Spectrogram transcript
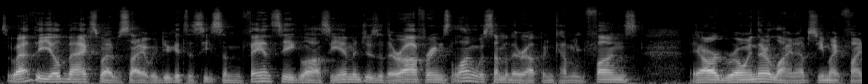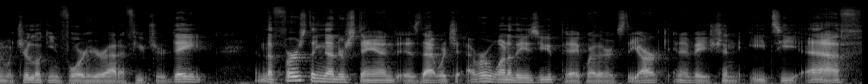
So at the YieldMax website, we do get to see some fancy glossy images of their offerings along with some of their up and coming funds. They are growing their lineup, so you might find what you're looking for here at a future date. And the first thing to understand is that whichever one of these you pick, whether it's the ARK Innovation ETF,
